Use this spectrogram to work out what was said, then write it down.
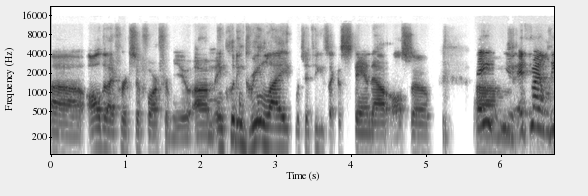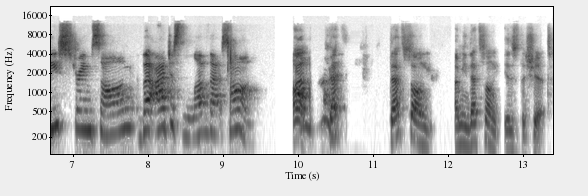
uh, all that I've heard so far from you, um, including Green Light, which I think is like a standout also. Thank um, you. It's my least streamed song, but I just love that song. Oh, that, that song, I mean, that song is the shit.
